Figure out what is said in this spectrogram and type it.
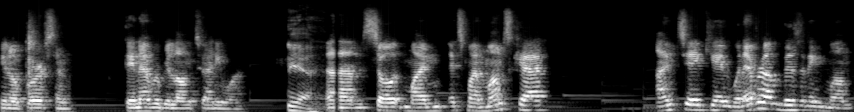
you know, person. They never belong to anyone. Yeah. Um, so my it's my mom's cat. I'm taking whenever I'm visiting mom,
